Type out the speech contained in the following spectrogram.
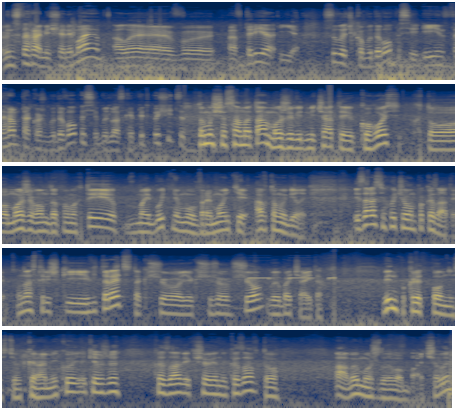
В інстаграмі ще немає, але в авторія є. Силочка буде в описі, і інстаграм також буде в описі. Будь ласка, підпишіться. Тому що саме там може відмічати когось, хто може вам допомогти в майбутньому в ремонті автомобілей. І зараз я хочу вам показати. У нас трішки вітерець, так що, якщо що, вибачайте. Він покрит повністю керамікою, як я вже казав. Якщо я не казав, то а, ви можливо бачили.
